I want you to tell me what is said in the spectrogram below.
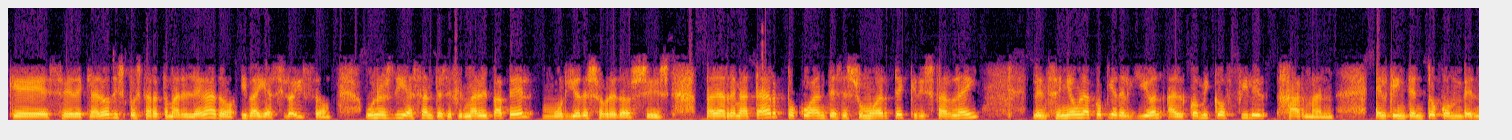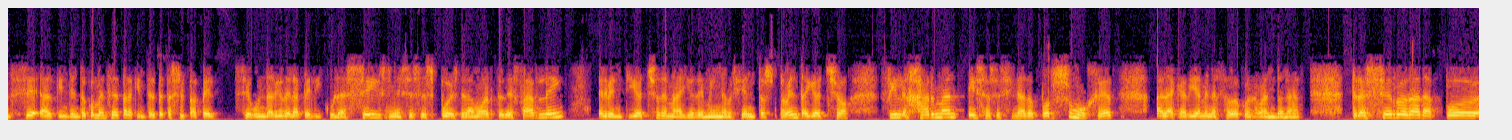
que se declaró dispuesto a retomar el legado y vaya si lo hizo. Unos días antes de firmar el papel murió de sobredosis. Para rematar, poco antes de su muerte, Chris Farley le enseñó una copia del guion al cómico Philip Harman, el que intentó convencer, al que intentó convencer para que interpretase el papel secundario de la película. Seis meses después de la muerte de Farley, el 28 de mayo de 1998, Phil Harman es asesinado por su mujer, a la que había amenazado con abandonar. Tras ser rodada por,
